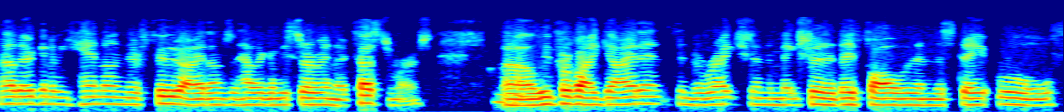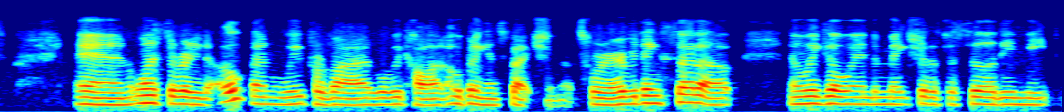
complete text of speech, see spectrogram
how they're going to be handling their food items, and how they're going to be serving their customers. Uh, mm-hmm. Uh, we provide guidance and direction to make sure that they fall within the state rules. And once they're ready to open, we provide what we call an opening inspection. That's where everything's set up, and we go in to make sure the facility meets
